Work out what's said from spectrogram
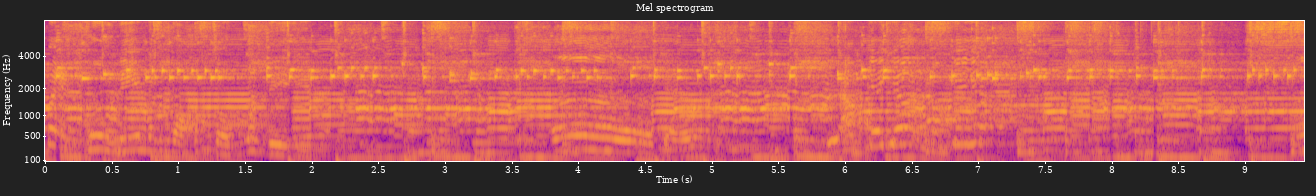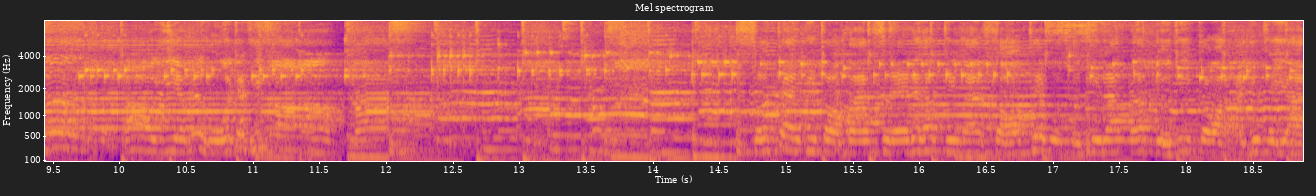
แม่งคู่นี้มันเหมาะสมกันดี เออเดี๋ยวลำเยอะๆลำเยอะๆเออเอาเหยียบให้หัวจะทิ้งออก สนใจติดต่อมาแสดงนะครับทีมงานสองเทพบุตรสุทธิรักนะครับอยู่ที่จังหวัดอยุธยา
